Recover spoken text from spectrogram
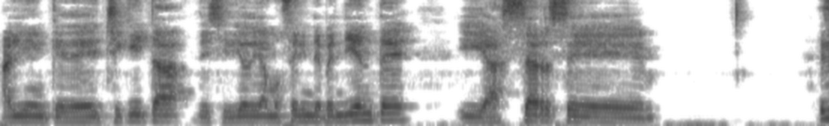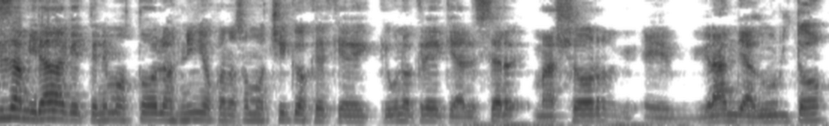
alguien que de chiquita decidió, digamos, ser independiente y hacerse es esa mirada que tenemos todos los niños cuando somos chicos, que es que, que uno cree que al ser mayor, eh, grande, adulto,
